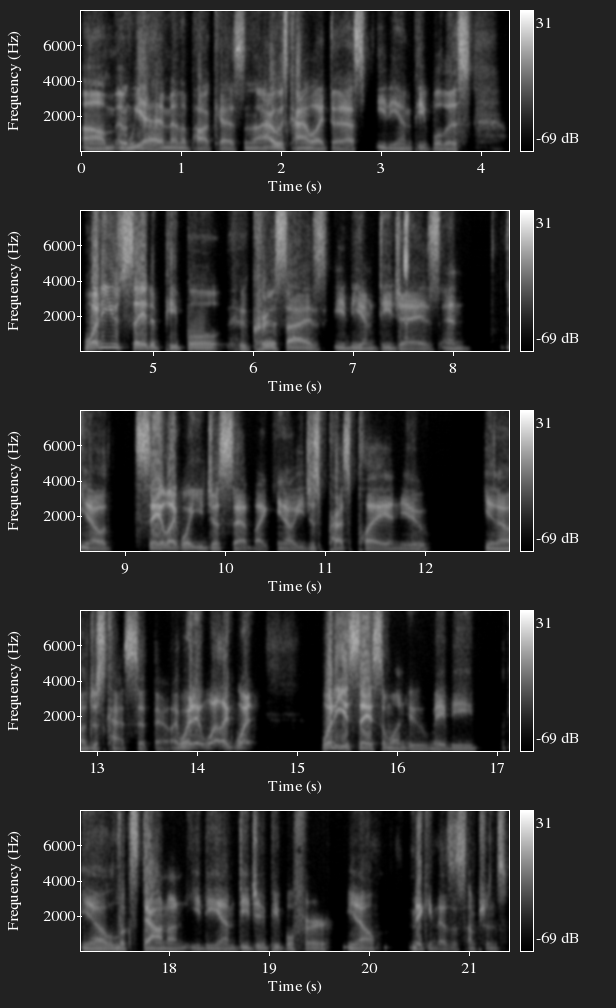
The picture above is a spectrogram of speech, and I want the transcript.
Um, and we had him on the podcast, and I always kind of like to ask EDM people this: What do you say to people who criticize EDM DJs and you know say like what you just said, like you know you just press play and you you know, just kind of sit there. Like what, what, like what, what do you say someone who maybe, you know, looks down on EDM DJ people for, you know, making those assumptions?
